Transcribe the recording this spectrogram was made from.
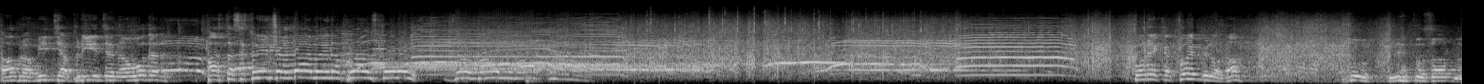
Dobro, Mitja, pridite na oder. Pa sta se srečala, dajmo en aplauz torej za oba junaka. Torej, kako je bilo, no? Ne pozabno,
